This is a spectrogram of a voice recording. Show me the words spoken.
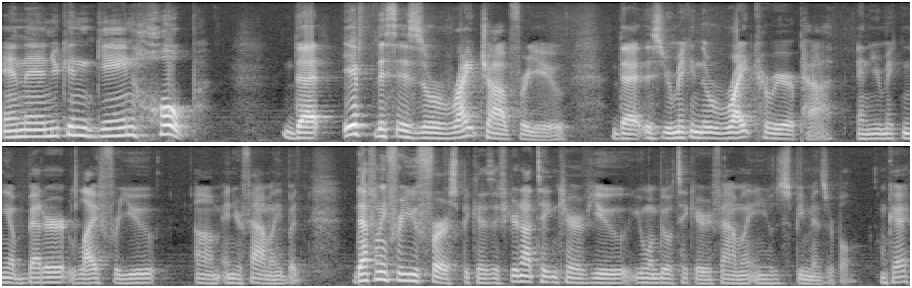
and then you can gain hope that if this is the right job for you, that is you're making the right career path and you're making a better life for you um, and your family. But definitely for you first, because if you're not taking care of you, you won't be able to take care of your family and you'll just be miserable. Okay?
